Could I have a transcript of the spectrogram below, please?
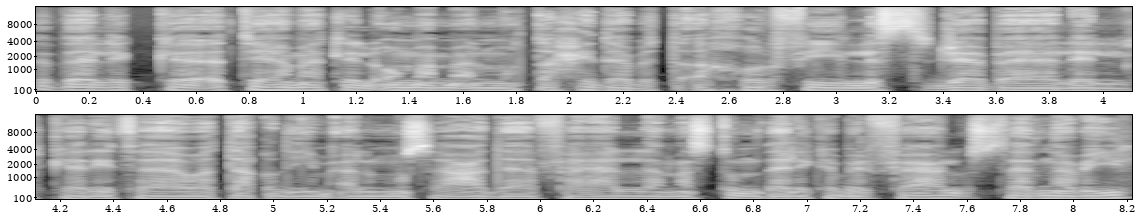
كذلك اتهامات للأمم المتحدة بالتأخر في الاستجابة للكارثة وتقديم المساعدة فهل لمستم ذلك بالفعل أستاذ نبيل؟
